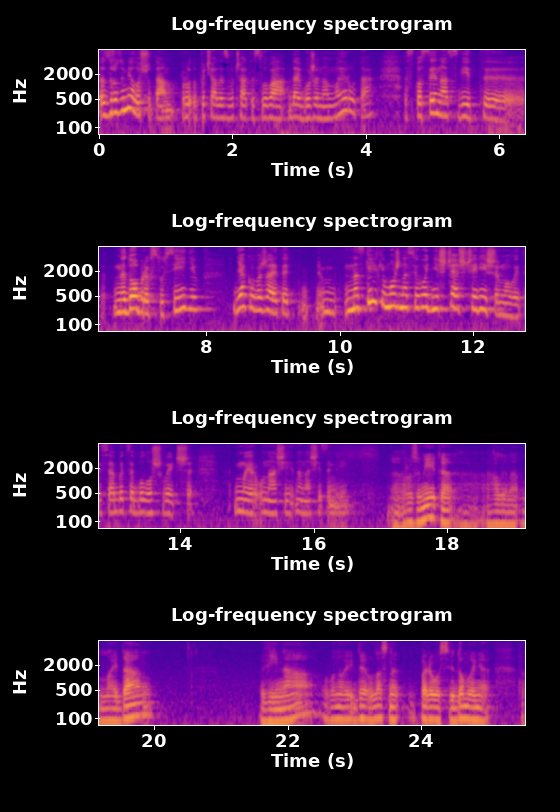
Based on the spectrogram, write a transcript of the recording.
Зрозуміло, що там почали звучати слова Дай Боже нам миру, так спаси нас від е, недобрих сусідів. Як ви вважаєте, наскільки можна сьогодні ще щиріше молитися, аби це було швидше мир у нашій, на нашій землі? Е, Розумієте, е, Галина, Майдан, війна, воно йде власне переосвідомлення е,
